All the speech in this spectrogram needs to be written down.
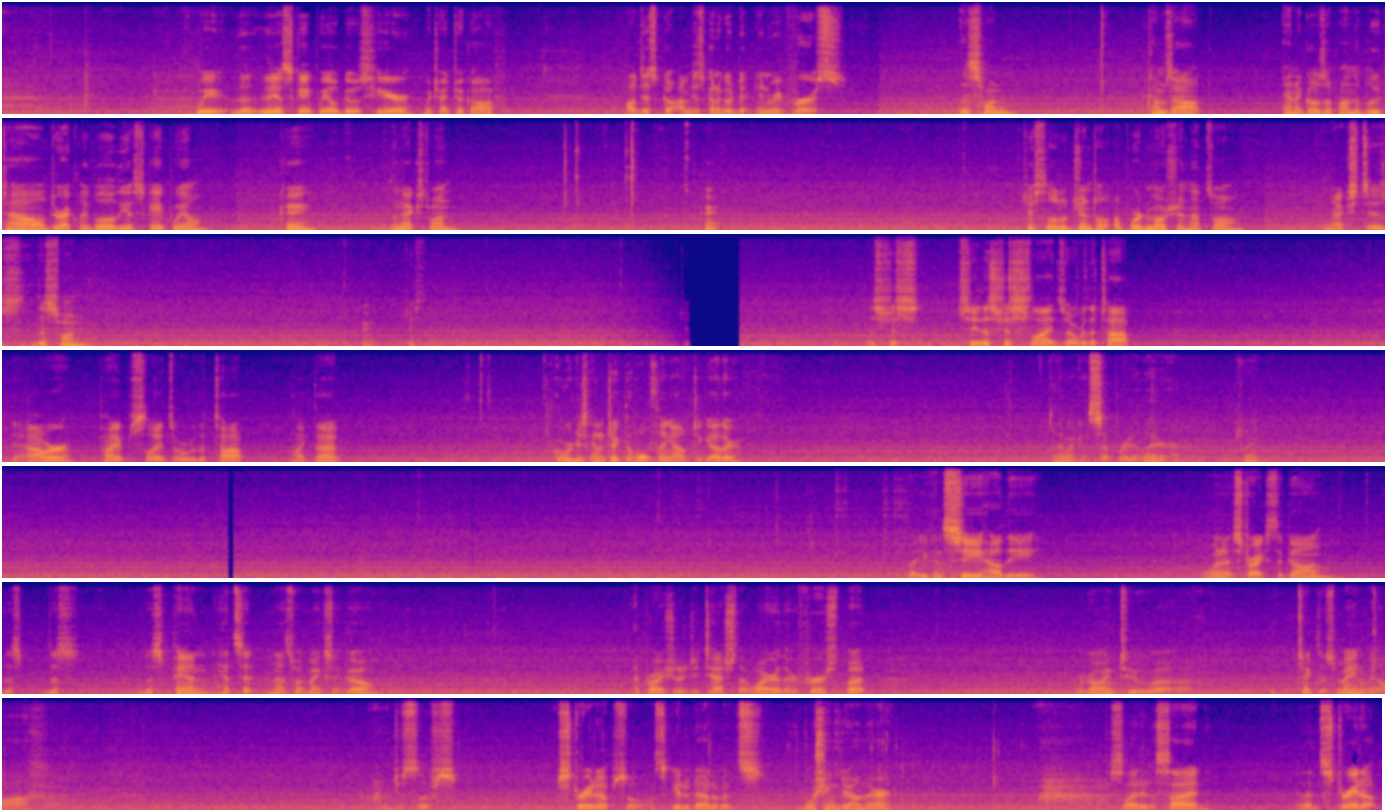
We the, the escape wheel goes here, which I took off. I'll just go, I'm just going to go in reverse. This one comes out and it goes up on the blue towel directly below the escape wheel. Okay, the next one. Just a little gentle upward motion, that's all. Next is this one. Okay, just, just this just see this just slides over the top. The hour pipe slides over the top like that. But we're just going to take the whole thing out together. And then we can separate it later. But you can see how the when it strikes the gong, this this this pin hits it and that's what makes it go. I probably should have detached that wire there first, but we're going to uh, take this main wheel off. And just lifts straight up, so let's get it out of its bushing down there. Slide it aside, and then straight up.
